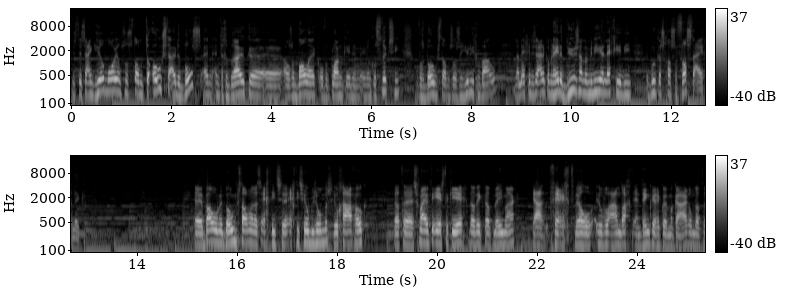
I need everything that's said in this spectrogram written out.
Dus het is eigenlijk heel mooi om zo'n stam te oosten uit het bos en, en te gebruiken uh, als een balk of een plank in een, in een constructie. Of als boomstam zoals in jullie gebouw. Dan leg je dus eigenlijk op een hele duurzame manier leg je die broeikasgassen vast eigenlijk. Uh, bouwen met boomstammen, dat is echt iets, uh, echt iets heel bijzonders, heel gaaf ook. Dat uh, is voor mij ook de eerste keer dat ik dat meemaak. Ja, vergt wel heel veel aandacht en denkwerk met elkaar om dat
